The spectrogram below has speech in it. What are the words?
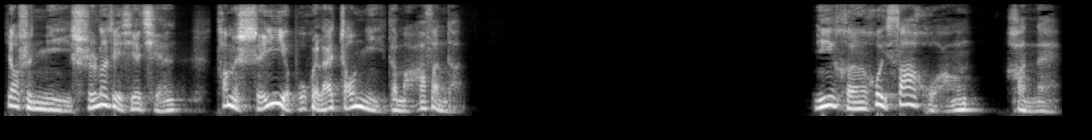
要是你拾了这些钱，他们谁也不会来找你的麻烦的。你很会撒谎，汉内。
